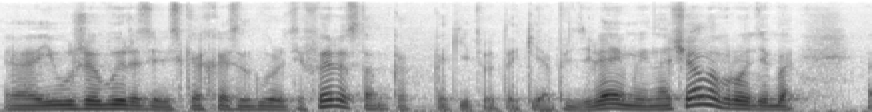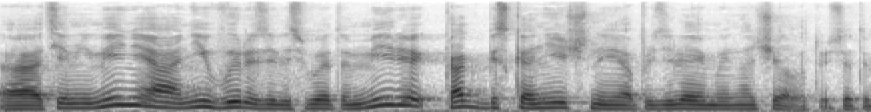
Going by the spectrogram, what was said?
э, и уже выразились как Хесед Гурати Ферес, там как какие-то вот такие определяемые начала вроде бы, э, тем не менее они выразились в этом мире как бесконечные определяемые начала. То есть это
